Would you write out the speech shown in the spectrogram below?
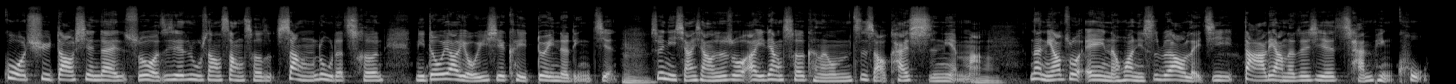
过去到现在，所有这些路上上车上路的车，你都要有一些可以对应的零件。嗯。所以你想想，就是说啊，一辆车可能我们至少开十年嘛。嗯。那你要做 A 的话，你是不是要累积大量的这些产品库？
